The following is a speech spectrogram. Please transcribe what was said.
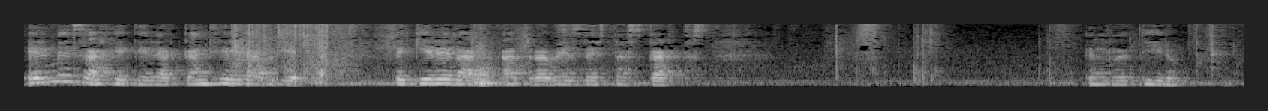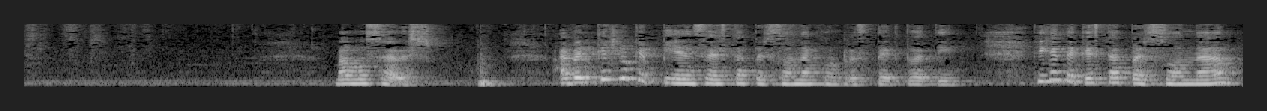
el mensaje que el arcángel Gabriel te quiere dar a través de estas cartas. El retiro. Vamos a ver. A ver, ¿qué es lo que piensa esta persona con respecto a ti? Fíjate que esta persona,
